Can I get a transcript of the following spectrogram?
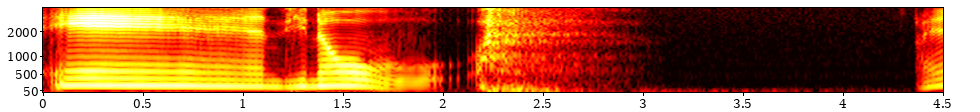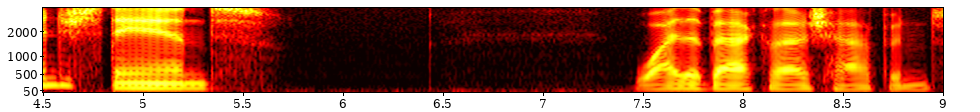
And, you know, I understand why the backlash happened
